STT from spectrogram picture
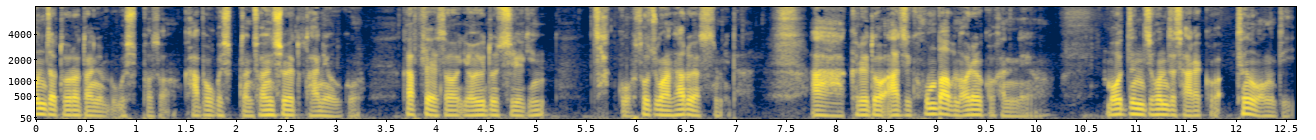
혼자 돌아다녀보고 싶어서 가보고 싶던 전시회도 다녀오고 카페에서 여유도 즐긴 작고 소중한 하루였습니다. 아, 그래도 아직 혼밥은 어려울 것 같네요. 뭐든지 혼자 잘할 것 같은 웡디.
